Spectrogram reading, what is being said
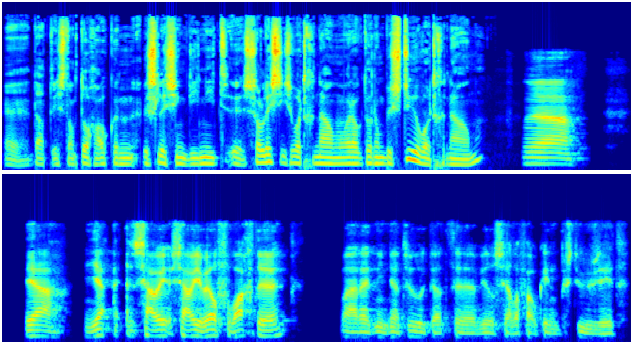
Uh, dat is dan toch ook een beslissing die niet uh, solistisch wordt genomen, maar ook door een bestuur wordt genomen. Ja, ja, ja zou, je, zou je wel verwachten. Maar het niet natuurlijk dat uh, Wil zelf ook in het bestuur zit.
